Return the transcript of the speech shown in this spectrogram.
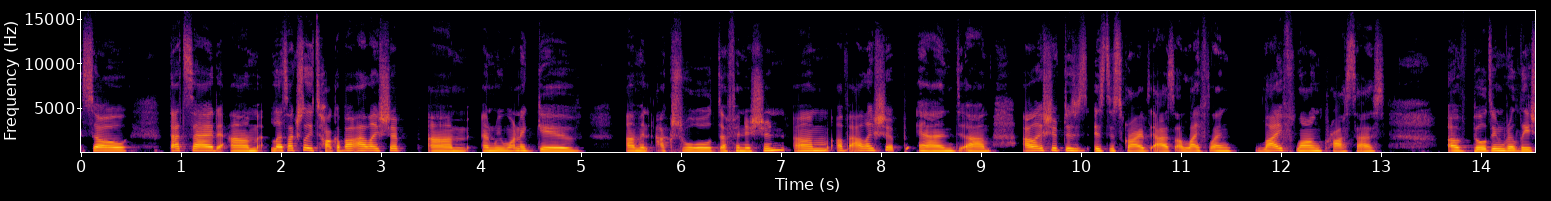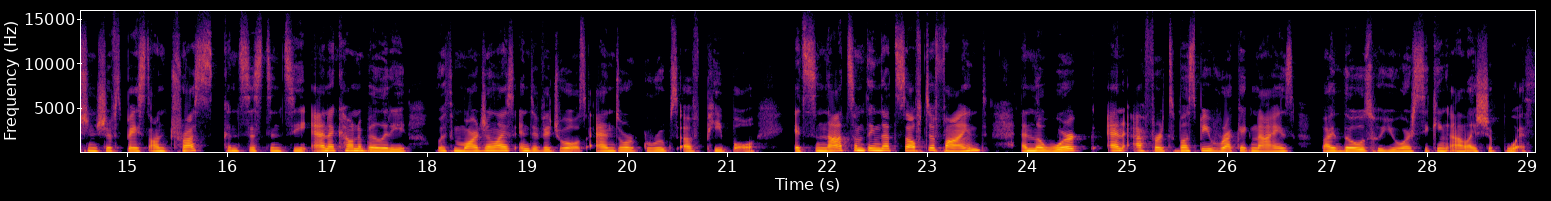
So, that said, um, let's actually talk about allyship. Um, and we want to give um, an actual definition um, of allyship. And um, allyship is, is described as a lifelong lifelong process of building relationships based on trust, consistency, and accountability with marginalized individuals and or groups of people. It's not something that's self-defined, and the work and efforts must be recognized by those who you are seeking allyship with.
